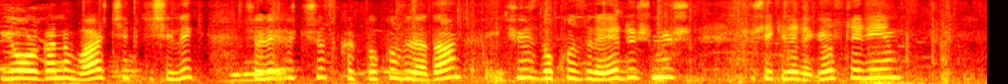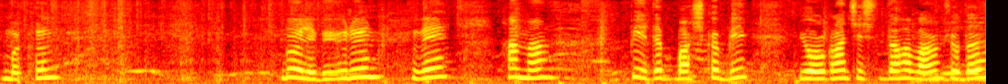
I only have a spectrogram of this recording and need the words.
yorganı var. Çift kişilik. Şöyle 349 liradan 209 liraya düşmüş. Şu şekilde de göstereyim. Bakın böyle bir ürün ve hemen bir de başka bir yorgan çeşidi daha varmış. O da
